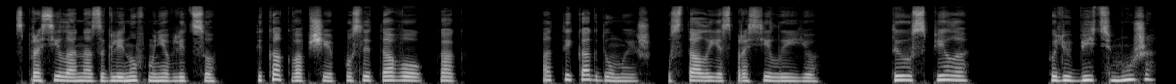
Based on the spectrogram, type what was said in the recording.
— спросила она, заглянув мне в лицо. «Ты как вообще после того, как...» «А ты как думаешь?» — устала я спросила ее. «Ты успела полюбить мужа?»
